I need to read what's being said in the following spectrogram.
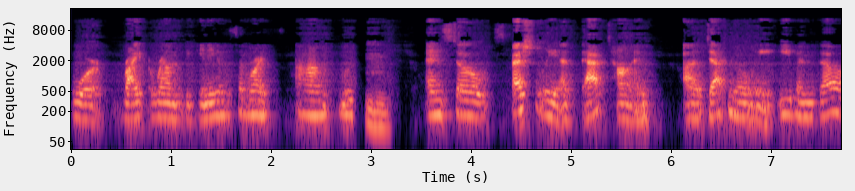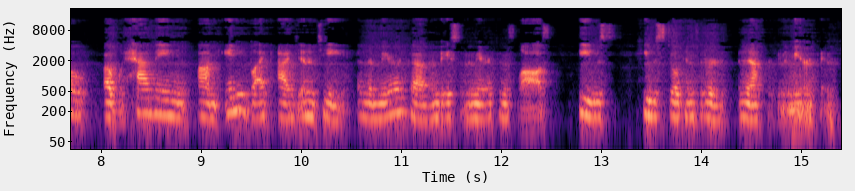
or right around the beginning of the civil rights um, movement. Mhm. And so, especially at that time, uh, definitely, even though uh, having um, any black identity in America and based on Americans' laws, he was he was still considered an African American.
